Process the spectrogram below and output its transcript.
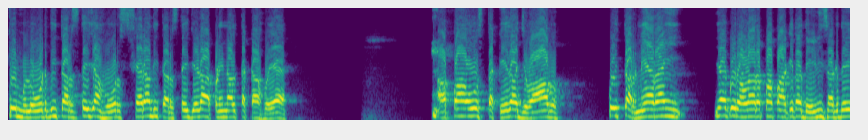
ਕਿ ਮਲੋਟ ਦੀ ਤਰਜ਼ ਤੇ ਜਾਂ ਹੋਰ ਸ਼ਹਿਰਾਂ ਦੀ ਤਰਜ਼ ਤੇ ਜਿਹੜਾ ਆਪਣੇ ਨਾਲ ਧੱਕਾ ਹੋਇਆ ਆਪਾਂ ਉਸ ਧੱਕੇ ਦਾ ਜਵਾਬ ਕੋਈ ਧਰਨਿਆਂ ਰਾਹੀਂ ਜਾਂ ਕੋਈ ਰੌਲਾ ਰੱਪਾ ਪਾ ਕੇ ਤਾਂ ਦੇ ਨਹੀਂ ਸਕਦੇ।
